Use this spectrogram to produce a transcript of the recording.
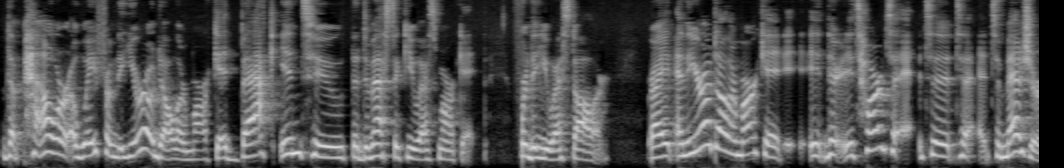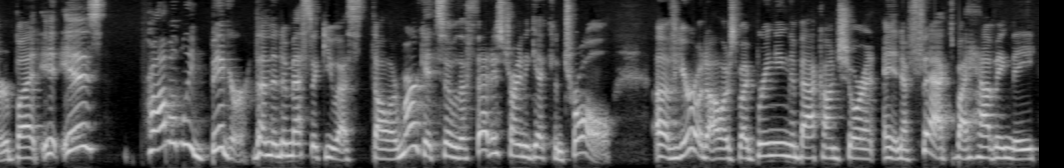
the power away from the eurodollar market back into the domestic US market for the US dollar right? And the euro dollar market, it, it, it's hard to, to, to, to measure, but it is probably bigger than the domestic US dollar market. So the Fed is trying to get control of euro dollars by bringing them back onshore in effect by having the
